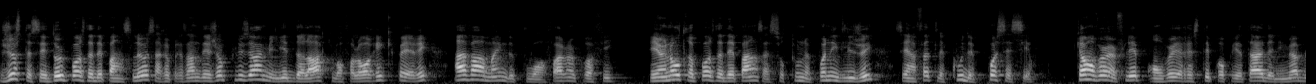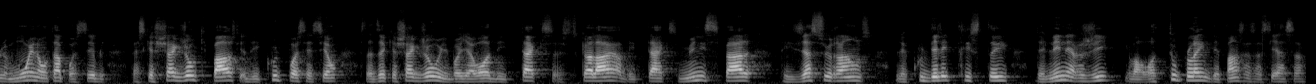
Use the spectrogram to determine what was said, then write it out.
Juste ces deux postes de dépenses-là, ça représente déjà plusieurs milliers de dollars qu'il va falloir récupérer avant même de pouvoir faire un profit. Et un autre poste de dépense à surtout ne pas négliger, c'est en fait le coût de possession. Quand on veut un flip, on veut rester propriétaire de l'immeuble le moins longtemps possible parce que chaque jour qui passe, il y a des coûts de possession. C'est-à-dire que chaque jour, il va y avoir des taxes scolaires, des taxes municipales, des assurances, le coût d'électricité, de l'énergie. Il va y avoir tout plein de dépenses associées à ça.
